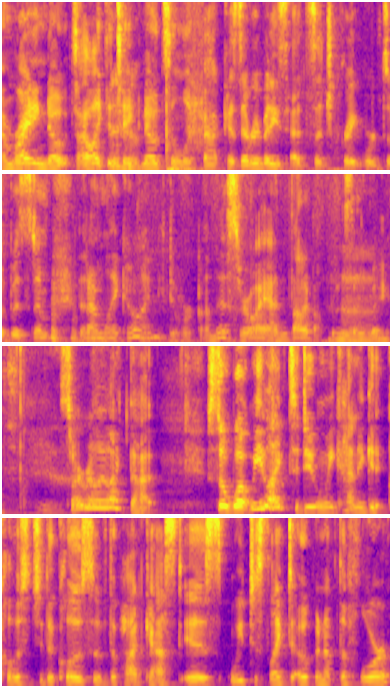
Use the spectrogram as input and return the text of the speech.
I'm writing notes. I like to take mm-hmm. notes and look back because everybody's had such great words of wisdom that I'm like, oh, I need to work on this, or oh, I hadn't thought about things that mm-hmm. way. So I really like that. So what we like to do when we kind of get close to the close of the podcast is we just like to open up the floor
